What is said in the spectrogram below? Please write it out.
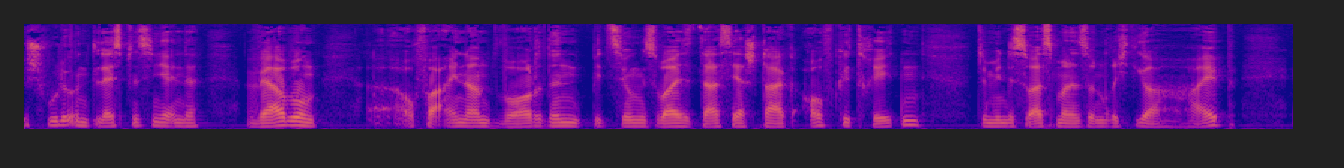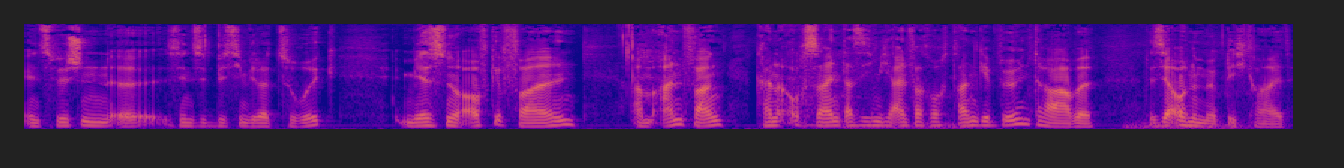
Schwule und Lesben sind ja in der Werbung äh, auch vereinnahmt worden, beziehungsweise da sehr stark aufgetreten. Zumindest war es mal so ein richtiger Hype. Inzwischen äh, sind sie ein bisschen wieder zurück. Mir ist nur aufgefallen, am Anfang kann auch sein, dass ich mich einfach auch dran gewöhnt habe. Das ist ja auch eine Möglichkeit.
